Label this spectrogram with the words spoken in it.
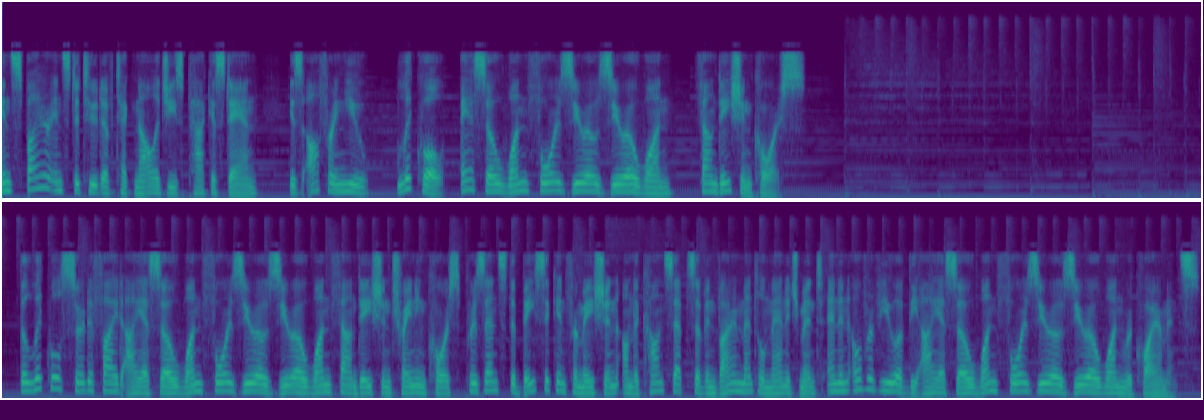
Inspire Institute of Technologies Pakistan is offering you LICQual ISO 14001 Foundation Course. The LICQual Certified ISO 14001 Foundation Training Course presents the basic information on the concepts of environmental management and an overview of the ISO 14001 requirements.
